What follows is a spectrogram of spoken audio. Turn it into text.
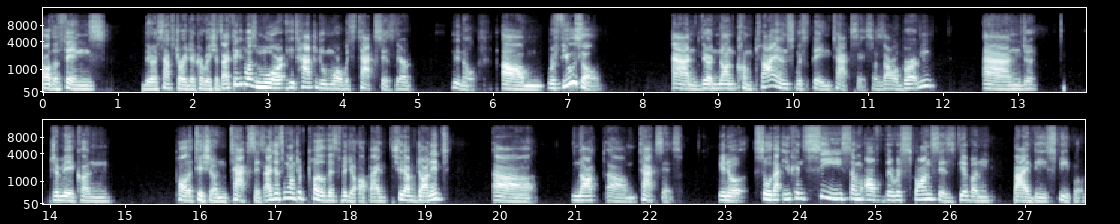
other things, their statutory declarations. I think it was more, it had to do more with taxes, their, you know, um, refusal and their non-compliance with paying taxes. So Zahra Burton and Jamaican politician taxes. I just want to pull this video up. I should have done it, uh, not um, taxes, you know, so that you can see some of the responses given by these people,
